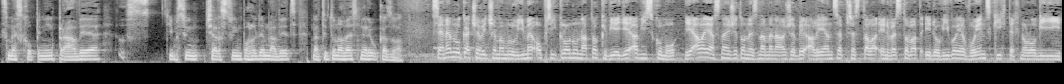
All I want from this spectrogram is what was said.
jsme schopni právě s tím svým čerstvým pohledem na věc na tyto nové směry ukazovat. S Janem Lukačevičem mluvíme o příklonu NATO k vědě a výzkumu. Je ale jasné, že to neznamená, že by aliance přestala investovat i do vývoje vojenských technologií.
